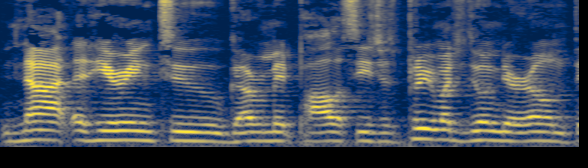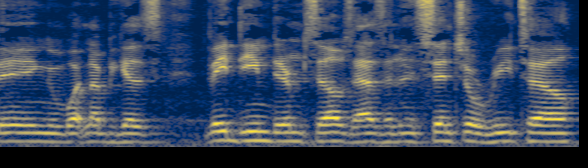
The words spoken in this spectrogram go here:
not adhering to government policies, just pretty much doing their own thing and whatnot because they deemed themselves as an essential retail.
